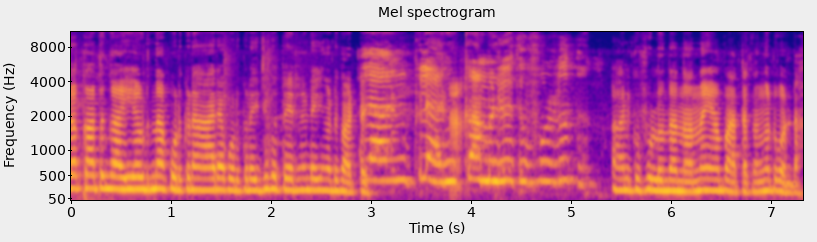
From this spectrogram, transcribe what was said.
സക്കാത്തും കായ് എവിടുന്നാ കൊടുക്കണേ? ആരാ കൊടുക്കണേ? ഇജ്ജ് തരുന്നുണ്ടെങ്കിൽ ഇങ്ങോട്ട് കട്ട്. ഫുള്ള് എനിക്ക് ഫുള്ളും തന്നു. എന്നാൽ ഞാൻ പാത്തക്ക അങ്ങോട്ട് കൊണ്ടാ.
